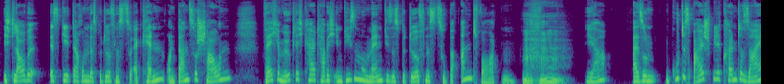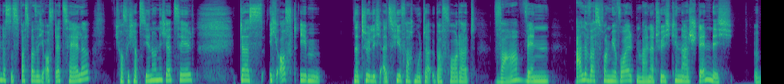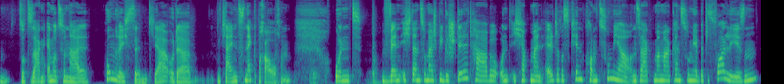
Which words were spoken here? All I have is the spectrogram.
ich glaube, es geht darum, das Bedürfnis zu erkennen und dann zu schauen, welche Möglichkeit habe ich in diesem Moment, dieses Bedürfnis zu beantworten. Mhm. Ja, also ein gutes Beispiel könnte sein, das ist was, was ich oft erzähle. Ich hoffe, ich habe es hier noch nicht erzählt, dass ich oft eben natürlich als Vierfachmutter überfordert war, wenn alle was von mir wollten, weil natürlich Kinder ständig ähm, sozusagen emotional hungrig sind, ja, oder einen kleinen Snack brauchen. Und wenn ich dann zum Beispiel gestillt habe und ich habe mein älteres Kind kommt zu mir und sagt, Mama, kannst du mir bitte vorlesen?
